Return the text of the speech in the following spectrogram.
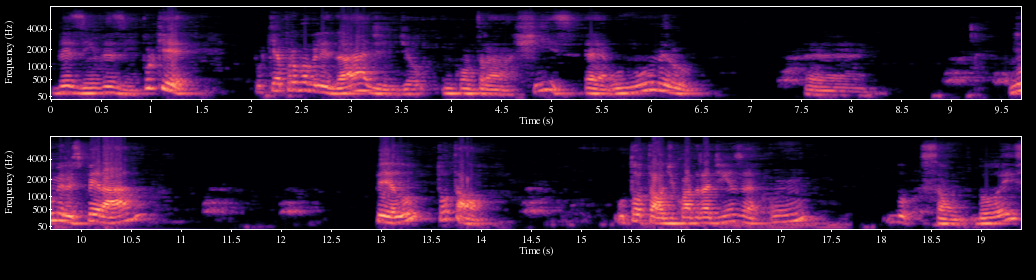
Vzinho, Vzinho. Por quê? Porque a probabilidade de eu encontrar x é o número é, número esperado pelo total. O total de quadradinhos é 1, são 2,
